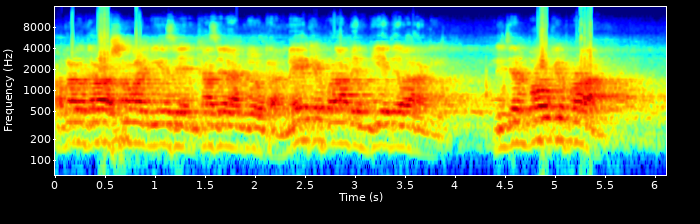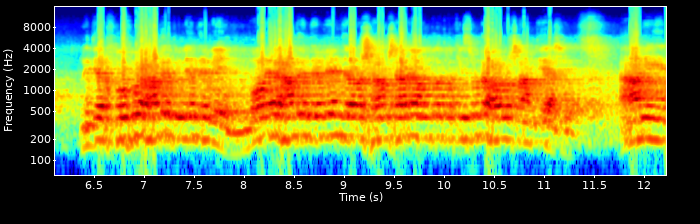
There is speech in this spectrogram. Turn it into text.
আপনারা দেওয়ার সময় নিয়েছেন, কাজে লাগবে ওটা। মেয়েকে পড়াবেন বিয়ে দেওয়ার আগে। নিজের বউকে পড়ান। নিজের ফুফুর হাতে তুলে দেবেন। বোনের হাতে দেবেন যেন সংসারে অন্তত কিছুটা হলো শান্তি আসে। আমি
